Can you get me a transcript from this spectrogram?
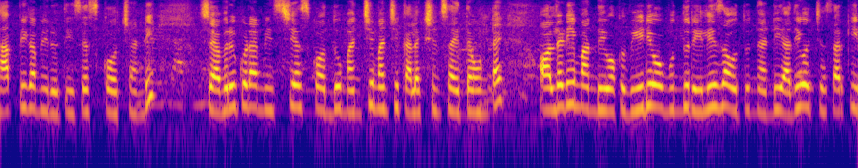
హ్యాపీగా మీరు తీసేసుకోవచ్చండి. సో ఎవరు కూడా మిస్ చేసుకోవద్దు. మంచి మంచి కలెక్షన్స్ అయితే ఉంటాయి. ఆల్రెడీ మనది ఒక వీడియో ముందు రిలీజ్ అవుతుందండి. అది వచ్చేసరికి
